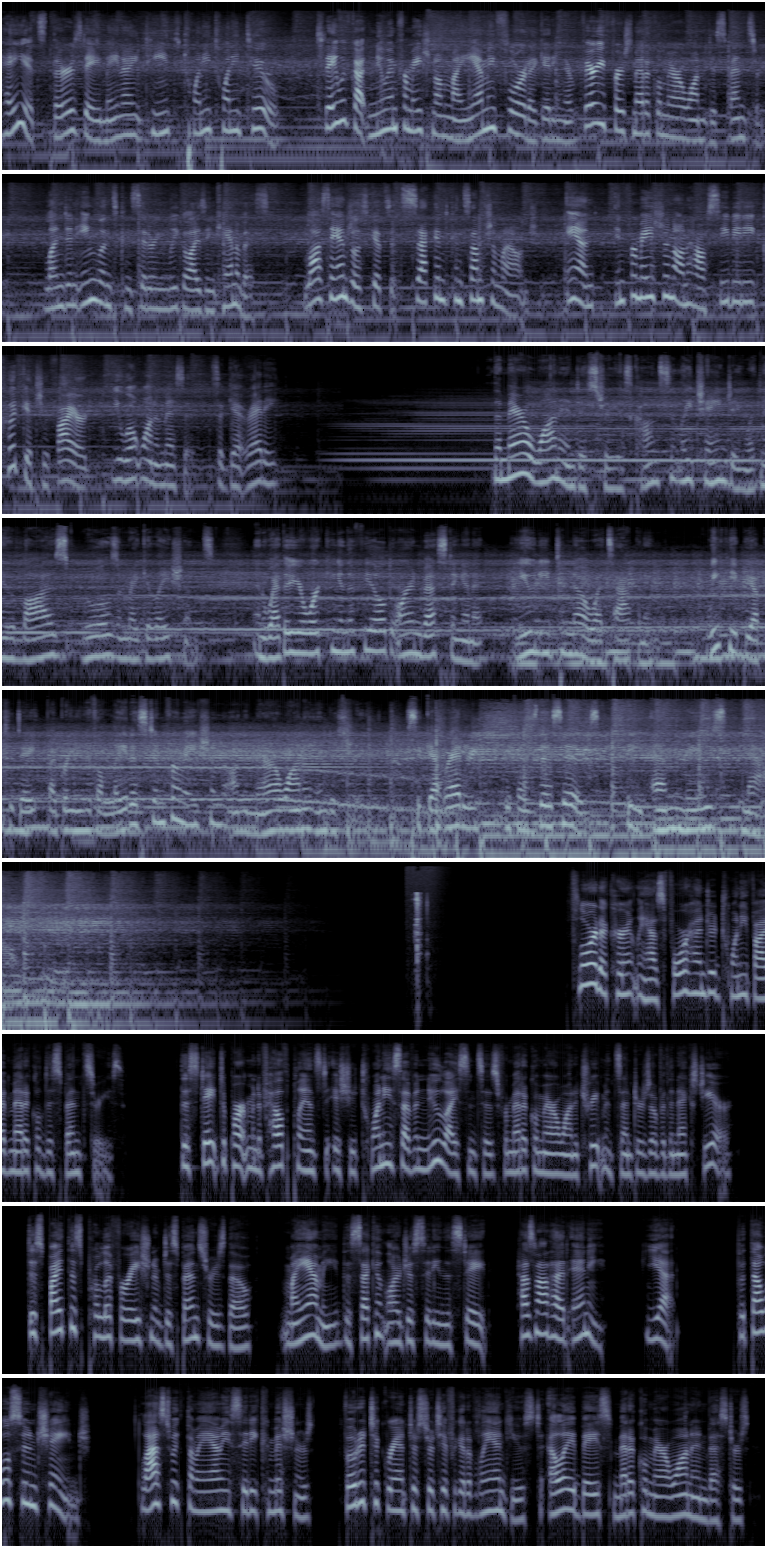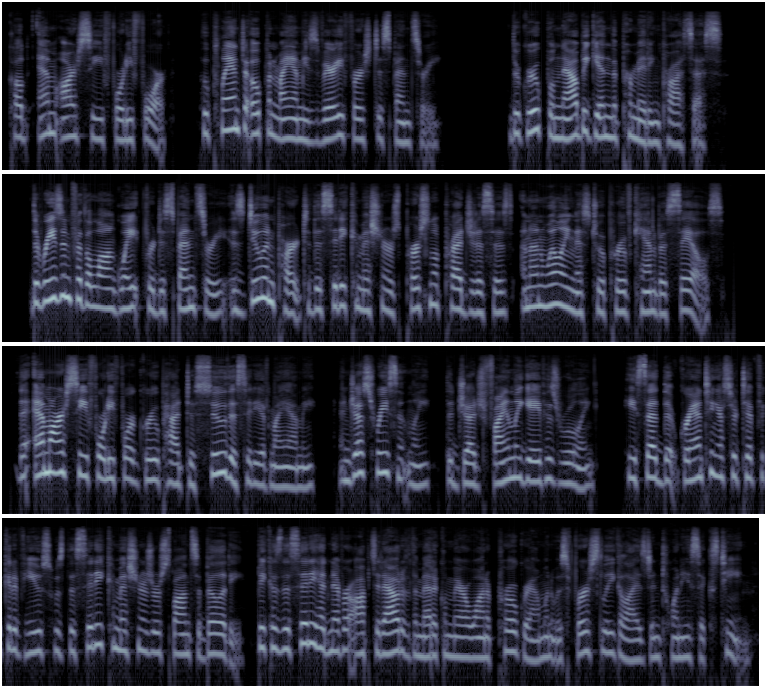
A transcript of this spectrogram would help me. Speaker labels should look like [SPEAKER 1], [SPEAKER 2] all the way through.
[SPEAKER 1] Hey, it's Thursday, May 19th, 2022. Today we've got new information on Miami, Florida getting their very first medical marijuana dispensary. London, England's considering legalizing cannabis. Los Angeles gets its second consumption lounge. And information on how CBD could get you fired. You won't want to miss it, so get ready. The marijuana industry is constantly changing with new laws, rules, and regulations. And whether you're working in the field or investing in it, you need to know what's happening. We keep you up to date by bringing you the latest information on the marijuana industry. So get ready because this is the M News Now. Florida currently has 425 medical dispensaries. The State Department of Health plans to issue 27 new licenses for medical marijuana treatment centers over the next year. Despite this proliferation of dispensaries, though, Miami, the second largest city in the state, has not had any yet. But that will soon change. Last week, the Miami City Commissioners voted to grant a certificate of land use to LA based medical marijuana investors called MRC 44, who plan to open Miami's very first dispensary. The group will now begin the permitting process. The reason for the long wait for dispensary is due in part to the city commissioner's personal prejudices and unwillingness to approve cannabis sales. The MRC 44 group had to sue the city of Miami and just recently, the judge finally gave his ruling. He said that granting a certificate of use was the city commissioner's responsibility because the city had never opted out of the medical marijuana program when it was first legalized in 2016.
